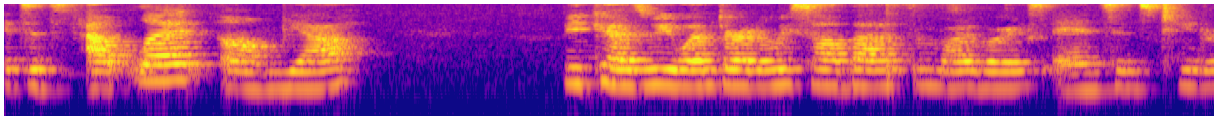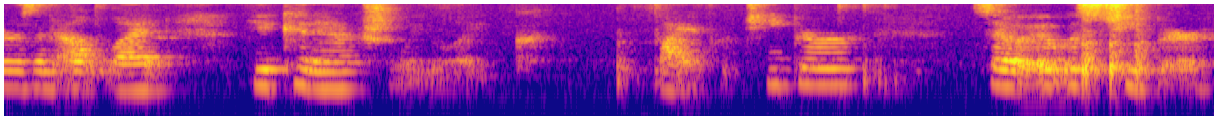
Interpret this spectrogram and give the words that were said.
It's its outlet. Um, yeah because we went there and we saw Bath Body Works, and since Tanger is an outlet, you can actually like buy it for cheaper. So it was cheaper,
